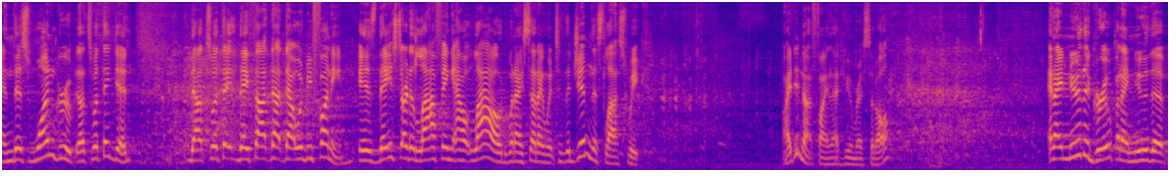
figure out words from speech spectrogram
and this one group, that's what they did. That's what they, they thought that that would be funny, is they started laughing out loud when I said I went to the gym this last week. I did not find that humorous at all. And I knew the group and I knew the,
